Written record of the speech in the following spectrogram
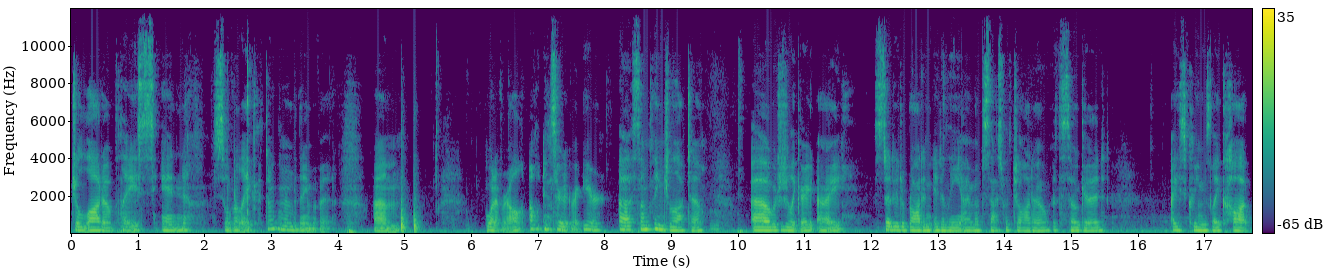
gelato place in Silver Lake. I don't remember the name of it. Um, whatever, I'll, I'll insert it right here. Uh, something gelato, uh, which is really great. I studied abroad in Italy. I'm obsessed with gelato. It's so good. Ice cream's like hot,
